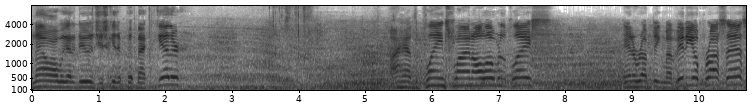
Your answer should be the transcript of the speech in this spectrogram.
now all we got to do is just get it put back together. I have the planes flying all over the place, interrupting my video process.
